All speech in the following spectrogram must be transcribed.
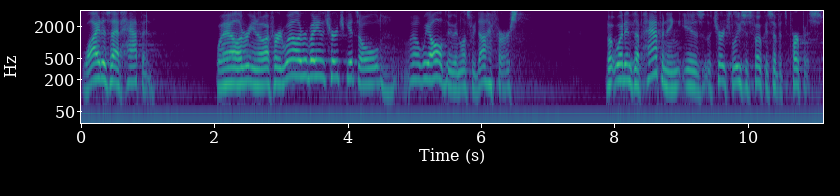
Why does that happen? Well, you know, I've heard, well, everybody in the church gets old. Well, we all do unless we die first. But what ends up happening is the church loses focus of its purpose.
